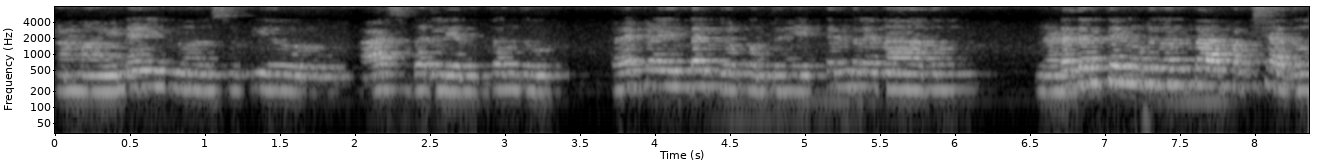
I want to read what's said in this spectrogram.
ನಮ್ಮ ವಿನಯ್ ಸುಟಿಯವರು ಆರ್ಸ್ ಬರಲಿ ಅಂತಂದು ಕಳೆ ಕಡೆಯಿಂದ ಕೇಳ್ಕೊತೀನಿ ಯಾಕಂದ್ರೆ ನಾ ಅದು ನಡೆದಂತೆ ನುಡಿದಂಥ ಪಕ್ಷ ಅದು.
